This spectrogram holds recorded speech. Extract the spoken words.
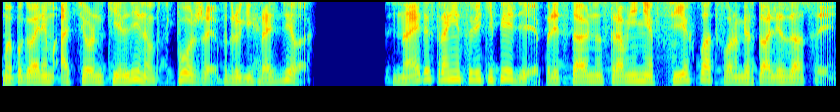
Мы поговорим о Turnkey Linux позже, в других разделах. На этой странице Википедии представлено сравнение всех платформ виртуализации.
